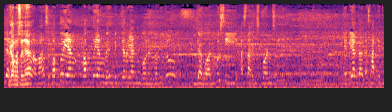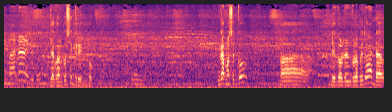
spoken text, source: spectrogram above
Nggak, Jagoanku maksudnya- masuk waktu yang waktu yang best picture yang Golden Globe itu jagoanku si A Star Is Born sih jadi agak-agak sakit di mana gitu Jagoanku sih Green Book. Ini. Enggak maksudku eh, di Golden Globe itu ada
